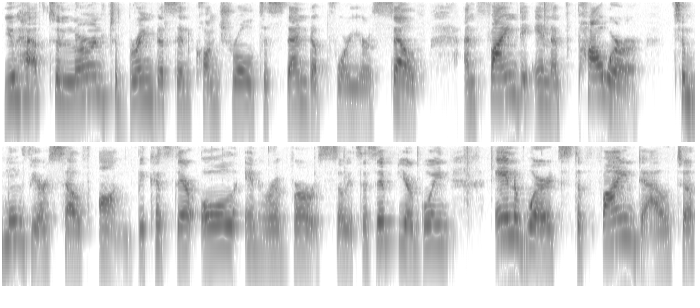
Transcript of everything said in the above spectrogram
You have to learn to bring this in control, to stand up for yourself and find the inner power to move yourself on because they're all in reverse. So it's as if you're going inwards to find out uh,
